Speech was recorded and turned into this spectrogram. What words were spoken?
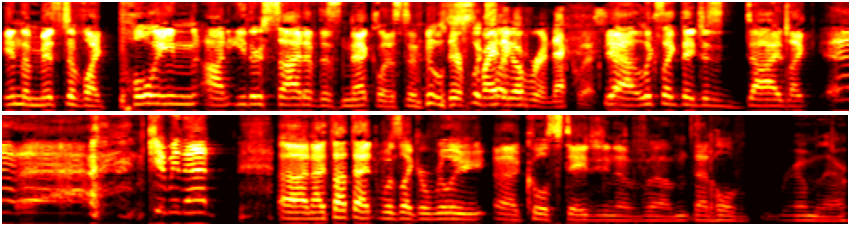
in the midst of like pulling on either side of this necklace, and it They're fighting like, over a necklace. Yeah, it looks like they just died. Like, "Ah, give me that. Uh, and I thought that was like a really uh, cool staging of um, that whole room there.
